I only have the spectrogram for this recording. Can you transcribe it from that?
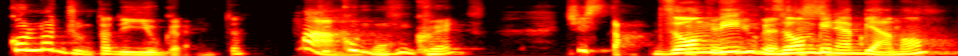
con l'aggiunta di Hugh Grant. Ah. Che comunque ci sta. Zombie? Zombie ne abbiamo?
